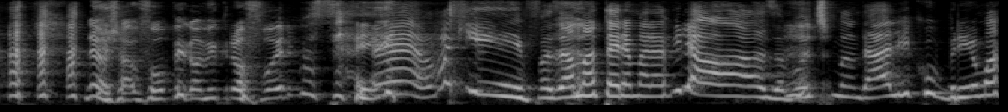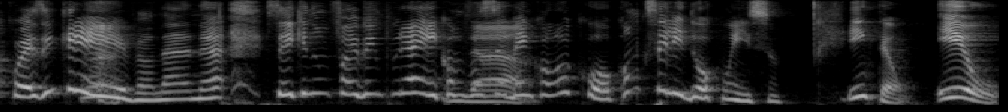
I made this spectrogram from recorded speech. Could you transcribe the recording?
Não, já vou pegar o microfone e vou sair. É, vamos aqui fazer uma matéria maravilhosa. Vou te mandar ali cobrir uma coisa incrível, né? né? Sei que não foi bem por aí, como você Não. bem colocou. Como que você lidou com isso? Então, eu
